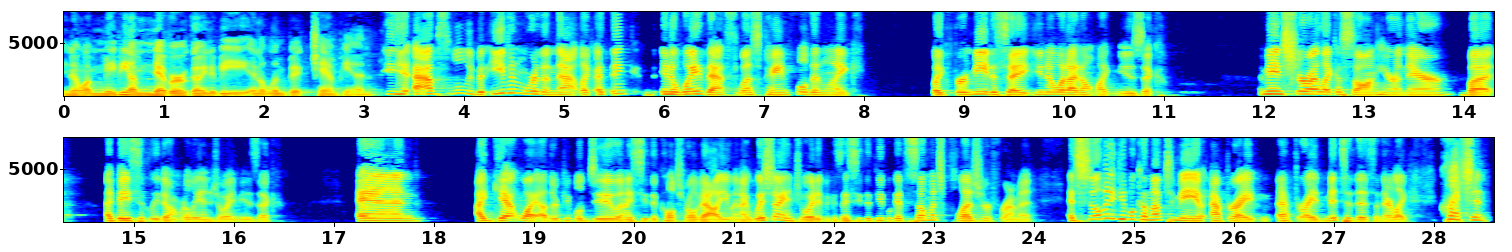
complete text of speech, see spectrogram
You know, I'm, maybe I'm never going to be an Olympic champion. Yeah, absolutely. But even more than that, like I think in a way that's less painful than like, like for me to say, you know what, I don't like music. I mean, sure, I like a song here and there, but I basically don't really enjoy music. And I get why other people do, and I see the cultural value, and I wish I enjoyed it because I see that people get so much pleasure from it. And so many people come up to me after I, after I admit to this, and they're like, Gretchen,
